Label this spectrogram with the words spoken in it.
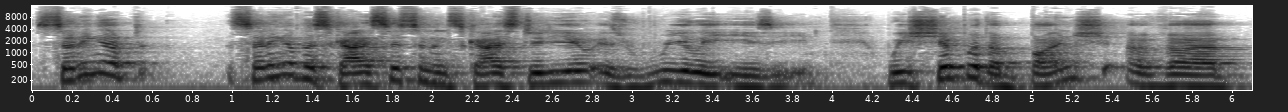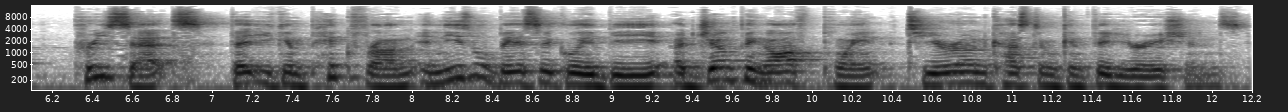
Setting up, setting up a Sky system in Sky Studio is really easy. We ship with a bunch of uh, presets that you can pick from, and these will basically be a jumping off point to your own custom configurations.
